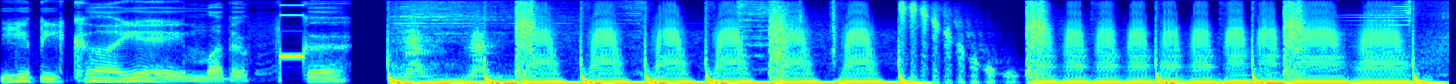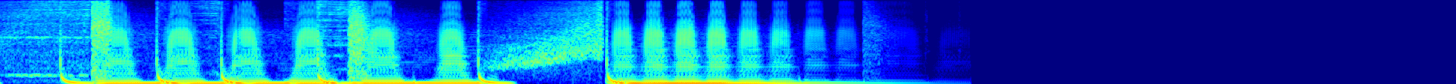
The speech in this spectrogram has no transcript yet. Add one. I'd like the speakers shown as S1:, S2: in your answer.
S1: Yippee-ki-yay, motherfucker.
